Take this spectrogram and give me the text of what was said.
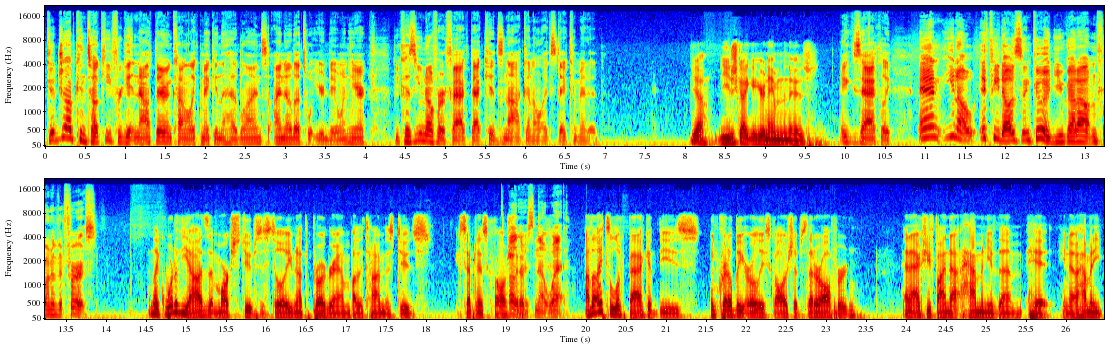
good job Kentucky for getting out there and kind of like making the headlines. I know that's what you're doing here because you know for a fact that kid's not gonna like stay committed. Yeah, you just gotta get your name in the news. Exactly. And, you know, if he does, then good. You got out in front of it first. And like, what are the odds that Mark Stoops is still even at the program by the time this dude's accepting his scholarship? Oh, there's no way. I'd like to look back at these incredibly early scholarships that are offered, and actually find out how many of them hit. You know, how many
